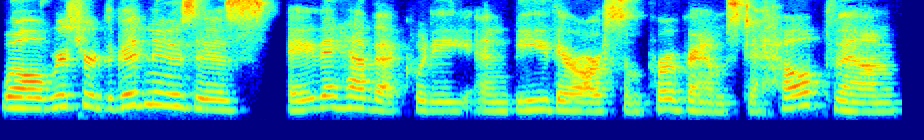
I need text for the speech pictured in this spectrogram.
Well, Richard, the good news is A, they have equity, and B, there are some programs to help them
